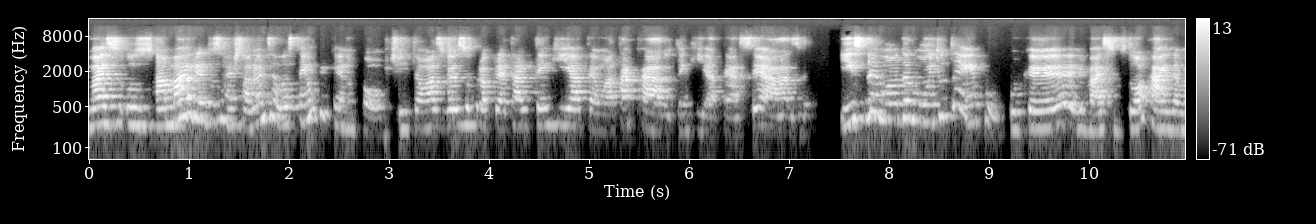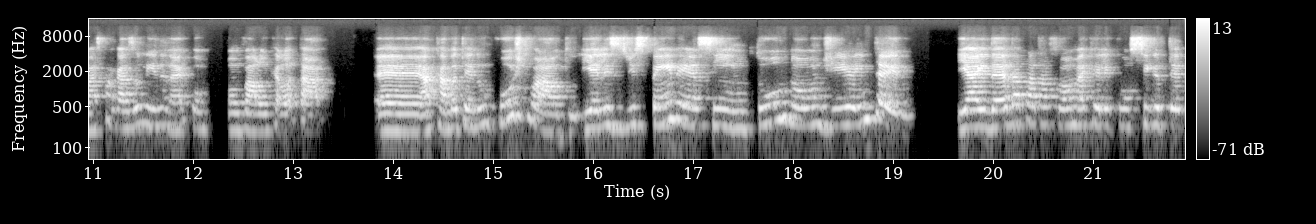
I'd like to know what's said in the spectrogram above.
Mas os, a maioria dos restaurantes, elas têm um pequeno porte. Então, às vezes, o proprietário tem que ir até um atacado, tem que ir até a Ceasa. Isso demanda muito tempo, porque ele vai se deslocar, ainda mais com a gasolina, né, com, com o valor que ela está. É, acaba tendo um custo alto. E eles despendem, assim, um turno ou um dia inteiro. E a ideia da plataforma é que ele consiga ter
